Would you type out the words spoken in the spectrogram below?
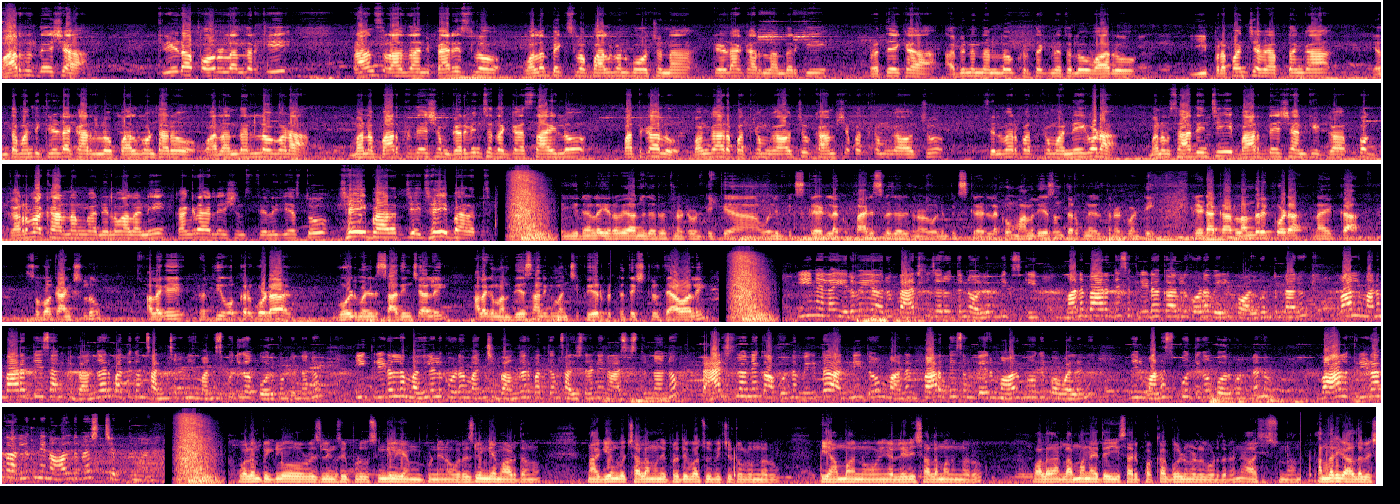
భారతదేశ క్రీడా పౌరులందరికీ ఫ్రాన్స్ రాజధాని ప్యారిస్లో ఒలింపిక్స్లో పాల్గొనబోచున్న క్రీడాకారులందరికీ ప్రత్యేక అభినందనలు కృతజ్ఞతలు. వారు ఈ ప్రపంచవ్యాప్తంగా ఎంతమంది క్రీడాకారులు పాల్గొంటారో వారందరిలో కూడా మన భారతదేశం గర్వించదగ్గ స్థాయిలో పథకాలు బంగారు పథకం కావచ్చు కాంస్య పథకం కావచ్చు సిల్వర్ పథకం అన్నీ కూడా మనం సాధించి భారతదేశానికి గొప్ప గర్వ కారణంగా నిలవాలని కంగ్రాచులేషన్స్ తెలియజేస్తూ జై భారత్ జై జై భారత్. ఈ నెల ఇరవై ఆరున జరుగుతున్నటువంటి ఒలింపిక్స్ క్రీడలకు ప్యారిస్లో జరుగుతున్న ఒలింపిక్స్ క్రీడలకు మన దేశం తరపున వెళ్తున్నటువంటి క్రీడాకారులందరికీ కూడా నా యొక్క శుభాకాంక్షలు. అలాగే ప్రతి ఒక్కరు కూడా గోల్డ్ మెడల్ సాధించాలి. అలాగే మన దేశానికి మంచి పేరు ప్రతిష్టలు తేవాలి. ఈ నెల ఇరవై ఆరు ప్యారిస్లో జరుగుతున్న ఒలింపిక్స్కి మన భారతదేశ క్రీడాకారులు కూడా వెళ్ళి పాల్గొంటున్నారు. వాళ్ళు మన భారతదేశానికి బంగారు పథకం సాధించాలని నేను మనస్ఫూర్తిగా కోరుకుంటున్నాను. ఈ క్రీడల్లో మహిళలు కూడా మంచి బంగారు పథకం సాధిస్తారని నేను ఆశిస్తున్నాను. ప్యారిస్లోనే కాకుండా మిగతా అన్నితో మన భారతదేశం పేరు మారుమోగిపోవాలని నేను మనస్ఫూర్తిగా కోరుకుంటున్నాను. వాళ్ళ క్రీడాకారులకు నేను ఆల్ ది బెస్ట్ చెప్తున్నాను. ఒలింపిక్లో రెజ్లింగ్స్ ఇప్పుడు సింగిల్ గేమ్ ఇప్పుడు నేను ఒక రెజ్లింగ్ గేమ్ ఆడతాను. నా గేమ్లో చాలామంది ప్రతిభ చూపించేటోళ్ళు ఉన్నారు. ఈ అమ్మను ఇంకా లేడీస్ చాలామంది ఉన్నారు. వాళ్ళ దాంట్లో అమ్మని అయితే ఈసారి పక్కా గోల్డ్ మెడల్ కొడతారని ఆశిస్తున్నాను. అందరికీ ఆల్ ద బెస్ట్.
